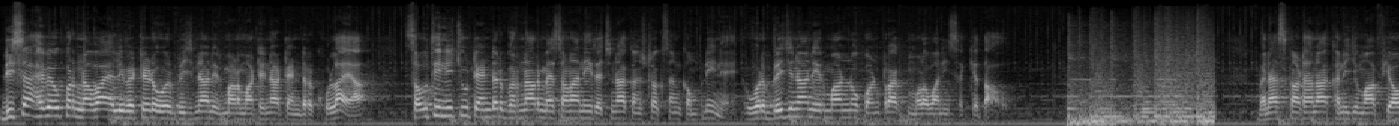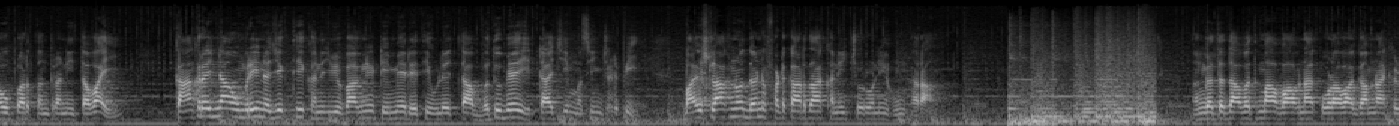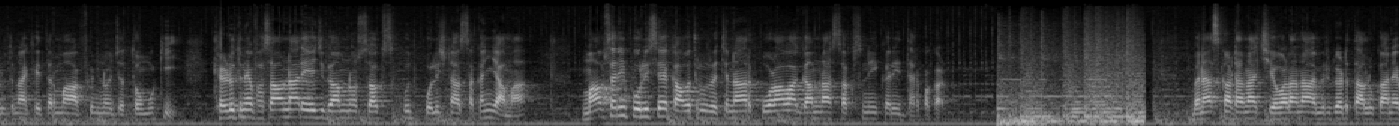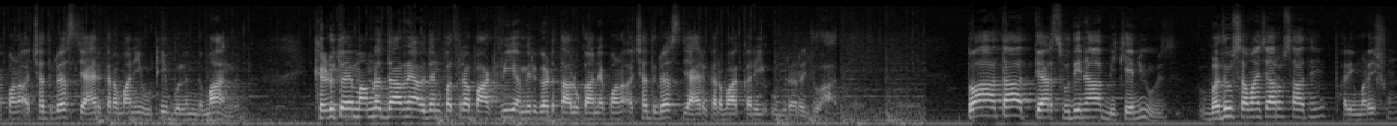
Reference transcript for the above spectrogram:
ડીસા હાઈવે ઉપર નવા એલિવેટેડ ઓવરબ્રિજના નિર્માણ માટેના ટેન્ડર ખોલાયા. સૌથી નીચું ટેન્ડર ભરનાર મહેસાણાની રચના કન્સ્ટ્રક્શન કંપનીને ઓવરબ્રિજના નિર્માણનો કોન્ટ્રાક્ટ મળવાની શક્યતાઓ. બનાસકાંઠાના ખનિજ માફિયાઓ ઉપર તંત્રની તવાઈ, કાંકરેજના ઉમરી નજીકથી ખનિજ વિભાગની ટીમે રેતી ઉલેચતા વધુ બે હિટાચી મશીન ઝડપી, બાવીસ લાખનો દંડ ફટકારતા ખનિજ ચોરોની હું હરામ. અંગત અદાવતમાં વાવના કોળાવા ગામના ખેડૂતના ખેતરમાં અફીણનો જથ્થો મૂકી ખેડૂતને ફસાવનાર એ જ ગામનો શખ્સ ખુદ પોલીસના સકંજામાં માવસરી પોલીસે કાવતરું રચનાર કોળાવા ગામના શખ્સની કરી ધરપકડ. બનાસકાંઠાના છેવાડાના અમીરગઢ તાલુકાને પણ અછતગ્રસ્ત જાહેર કરવાની ઉઠી બુલંદ માંગ. ખેડૂતોએ મામલતદારને આવેદનપત્ર પાઠવી અમીરગઢ તાલુકાને પણ અછતગ્રસ્ત જાહેર કરવા કરી ઉગ્ર રજૂઆત. તો આ હતા અત્યાર સુધીના બીકે ન્યૂઝ. વધુ સમાચારો સાથે ફરી મળીશું.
